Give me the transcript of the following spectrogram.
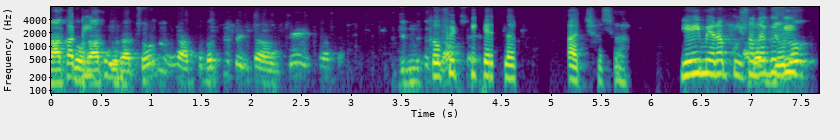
रात को रात को रात छोड़ दो रात को बंद कर दो ओके दिन में तो, तो फिर ठीक है सर अच्छा सर। यही मेरा पूछना था अगर जो क्योंकि लोग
